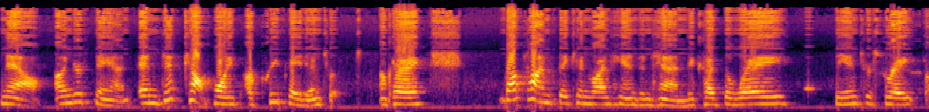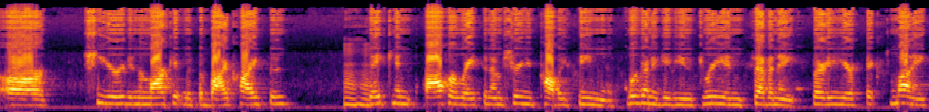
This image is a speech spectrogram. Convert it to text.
Now, understand, and discount points are prepaid interest. Okay, sometimes they can run hand in hand because the way the interest rates are tiered in the market with the buy prices. Mm-hmm. They can offer rates, and I'm sure you've probably seen this. We're going to give you three and seven eighths, 30-year fixed money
